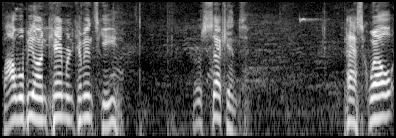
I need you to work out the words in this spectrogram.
Foul will be on Cameron Kaminsky. Her second. Pasquale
